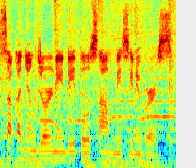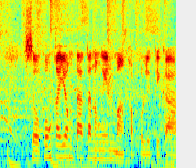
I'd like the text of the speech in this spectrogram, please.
sa kanyang journey dito sa Miss Universe. So kung kayong tatanungin mga kapolitika,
